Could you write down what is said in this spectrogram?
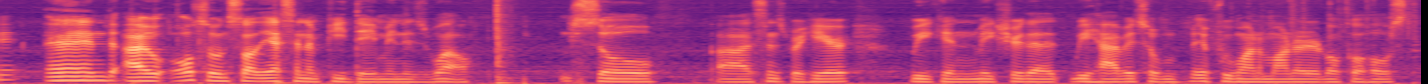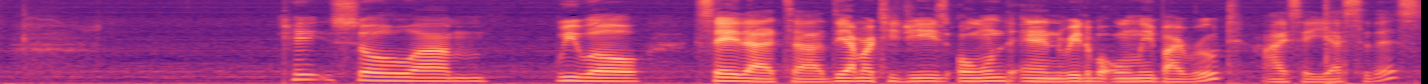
Okay, and I also install the SNMP daemon as well. So uh, since we're here, we can make sure that we have it. So if we want to monitor localhost. Okay, so um, we will say that uh, the MRTG is owned and readable only by root. I say yes to this.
